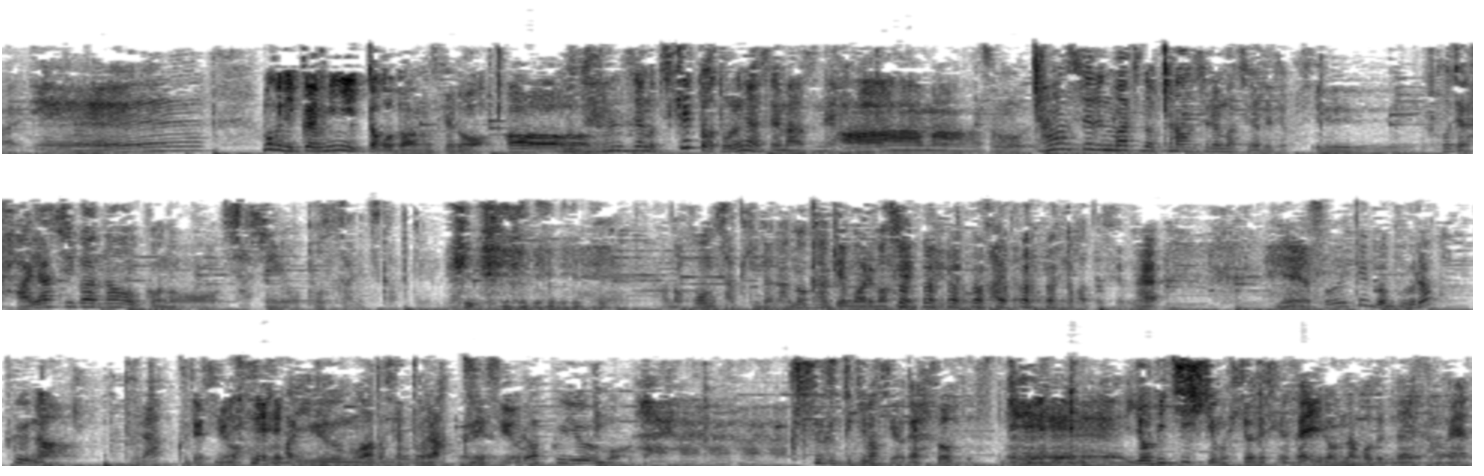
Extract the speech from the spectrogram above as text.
はいへえ。僕に一回見に行ったことあるんですけど、あもう全然もうチケットが取れないですね、まずね。ああ、まあ、そう。キャンセル待ちのキャンセル待ちが出てました。え当時は林場直子の写真をポスターに使ってるね。えーあの、本作品とは何の関係もありませんっていうのを書いたのが面白かったですよね。ねそういう結構ブラックな、ブラックですよ。ねユーモアとしてはブラックですよ。ブラックユーモア。はいはいはいはいはい。くすぐってきますよね。そうですねえー予備知識も必要ですよね。いろんなことに対してもね。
